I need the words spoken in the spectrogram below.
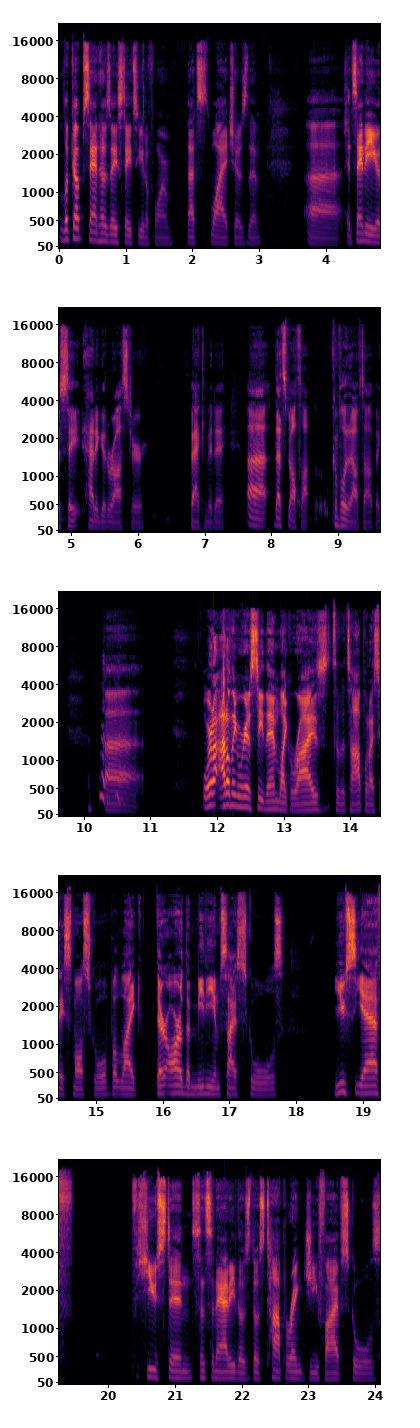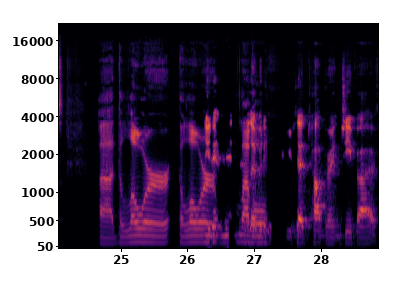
look up San Jose State's uniform. That's why I chose them. Uh, and San Diego State had a good roster back in the day. Uh, that's off completely off topic. Uh, we're not, I don't think we're going to see them like rise to the top when I say small school, but like there are the medium sized schools, UCF, Houston, Cincinnati, those those top ranked G five schools. Uh, the lower the lower You level Liberty. You said top ranked G five.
